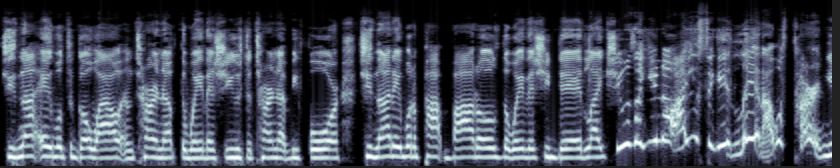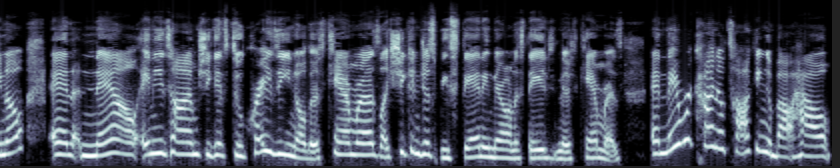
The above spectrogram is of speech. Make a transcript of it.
She's not able to go out and turn up the way that she used to turn up before. She's not able to pop bottles the way that she did. Like she was like, you know, I used to get lit. I was turned, you know, and now anytime she gets too crazy, you know, there's cameras, like she can just be standing there on the stage and there's cameras. And they were kind of talking about how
